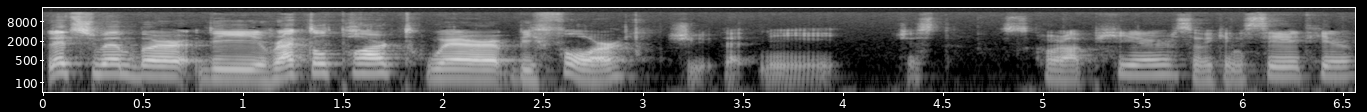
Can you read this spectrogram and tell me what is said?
let's remember the ragdoll part where before, actually, let me just scroll up here so we can see it here.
